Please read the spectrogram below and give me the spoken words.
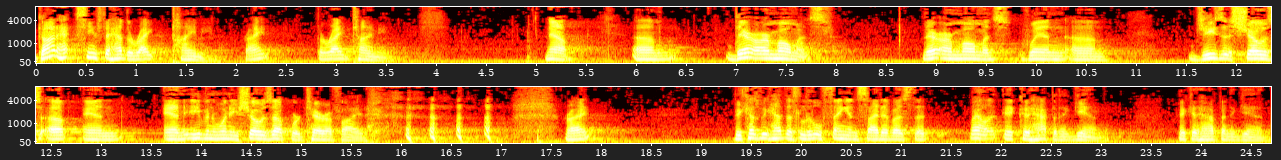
God seems to have the right timing, right? The right timing. Now, um, there are moments, there are moments when um, Jesus shows up and and even when he shows up, we're terrified. right? Because we have this little thing inside of us that, well, it could happen again. It could happen again.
